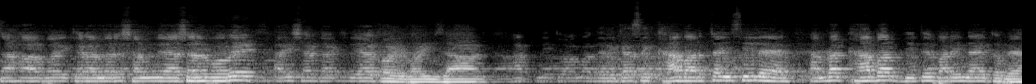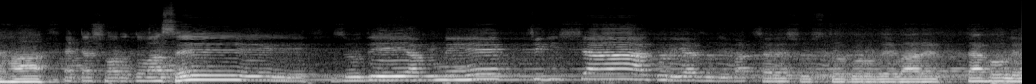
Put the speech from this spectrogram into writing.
সাহাবাই কেরামের সামনে আসার পরে আইসা ডাক দিয়া কয়, ভাই যান, আপনি তো আমাদের কাছে খাবার চাইছিলেন, আমরা খাবার দিতে পারি নাই। তবে হা, একটা শর্ত আছে। যদি আপনি চিকিৎসা করিয়া যদি বাচ্চারে সুস্থ করবে পারেন, তাহলে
